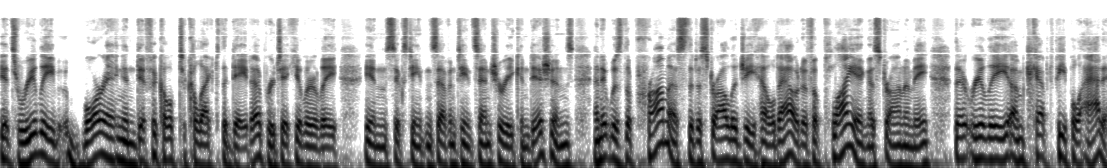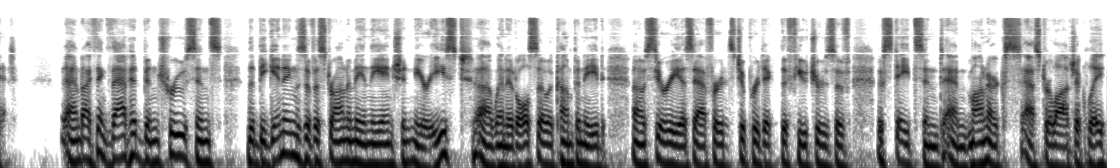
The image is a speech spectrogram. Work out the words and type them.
It's really boring and difficult to collect the data, particularly in 16th and 17th century conditions. And it was the promise that astrology held out of applying astronomy that really um, kept people at it. And I think that had been true since the beginnings of astronomy in the ancient Near East, uh, when it also accompanied uh, serious efforts to predict the futures of, states and, and monarchs astrologically,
